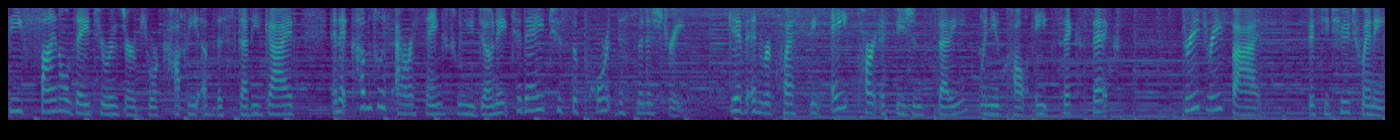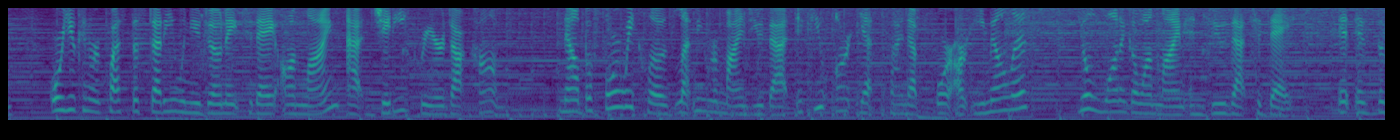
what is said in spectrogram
the final day to reserve your copy of the study guide, and it comes with our thanks when you donate today to support this ministry. Give and request the eight part Ephesians study when you call 866 335 5220, or you can request the study when you donate today online at jdgreear.com. Now, before we close, let me remind you that if you aren't yet signed up for our email list, you'll want to go online and do that today. It is the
